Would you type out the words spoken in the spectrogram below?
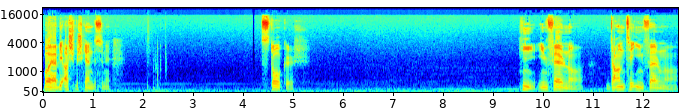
Bayağı bir aşmış kendisini. Stalker. Hi, Inferno. Dante Inferno.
